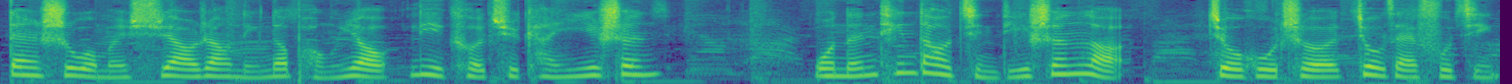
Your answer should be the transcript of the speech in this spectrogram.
但是我们需要让您的朋友立刻去看医生。我能听到警笛声了，救护车就在附近。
